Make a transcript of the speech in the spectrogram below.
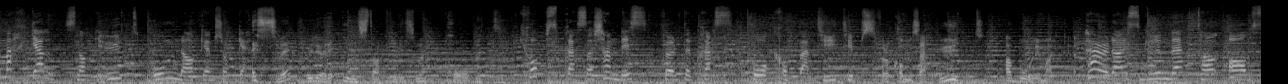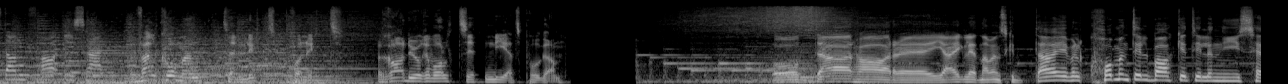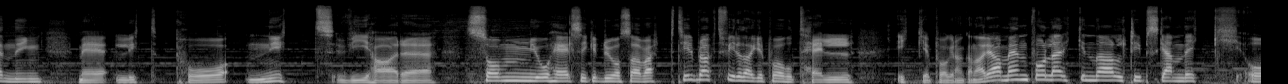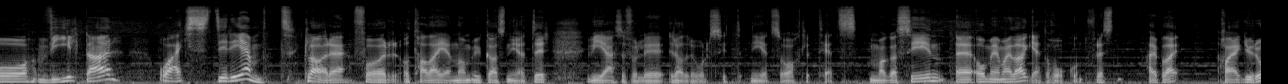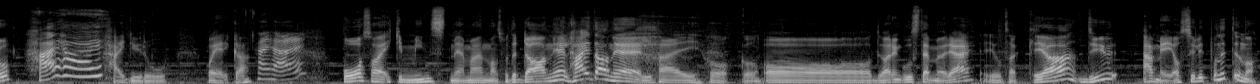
Angela Merkel snakker ut om nakensjokket. SV vil gjøre instaktivisme påbudt. Kroppspressa kjendis følte press på kroppen. Ti tips for å komme seg ut av boligmarkedet. Paradise-gründer tar avstand fra Israel. Velkommen til Lytt på nytt. Radio Revolt sitt nyhetsprogram. Og der har eh, jeg gleden av å ønske deg velkommen tilbake til en ny sending med Lytt på nytt. Vi har, eh, som jo helt sikkert du også har vært, tilbrakt fire dager på hotell. Ikke på Gran Canaria, men på Lerkendal, typ Scandic, og hvilt der. Og er ekstremt klare for å ta deg gjennom ukas nyheter. Vi er selvfølgelig Radio Revolt sitt nyhets- og aktualitetsmagasin. Eh, Og med meg i dag, jeg heter Håkon, forresten. Hei på deg. Har jeg Guro? Hei, hei. Hei, Guro. Og Erika. Hei, hei. Og så har jeg ikke minst med meg en mann som heter Daniel. Hei, Daniel! Hei, Håkon. Og du har en god stemme, hører jeg. Jo, takk. Ja, du er med oss i Litt på nytt, du nå.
